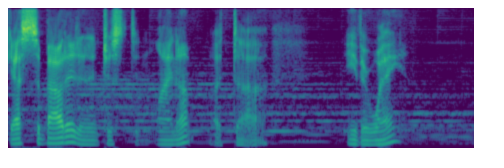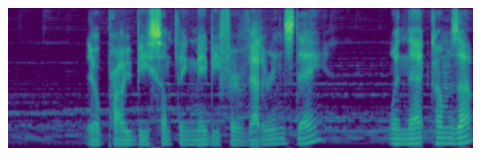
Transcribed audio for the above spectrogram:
guests about it and it just didn't line up. But uh, either way, there'll probably be something maybe for Veterans Day when that comes up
